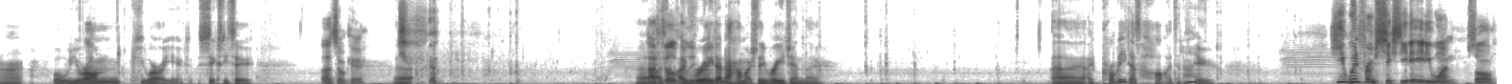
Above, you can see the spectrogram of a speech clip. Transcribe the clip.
All right. Well, you're on. Q- Where are you? Sixty-two. That's okay. Uh, uh, I I, feel I really- really don't know how much they regen though. Uh, it probably does hot. I don't know. He went from 60 to 81. So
